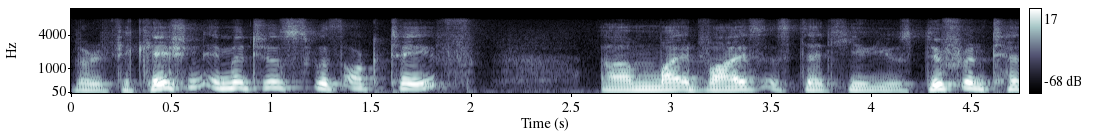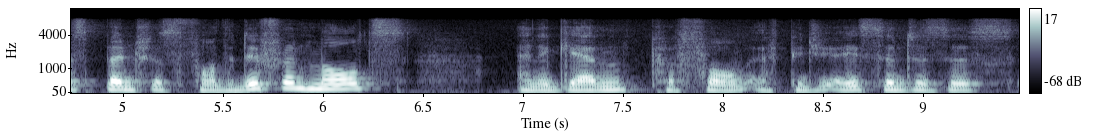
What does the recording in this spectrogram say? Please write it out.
verification images with Octave. Um, my advice is that you use different test benches for the different modes and again perform FPGA synthesis,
